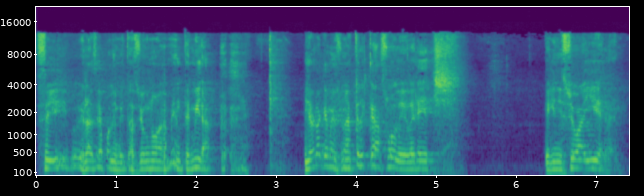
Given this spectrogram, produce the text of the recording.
Sí, gracias por la invitación nuevamente. Mira, y ahora que mencionaste el caso de Brecht, que inició ayer,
